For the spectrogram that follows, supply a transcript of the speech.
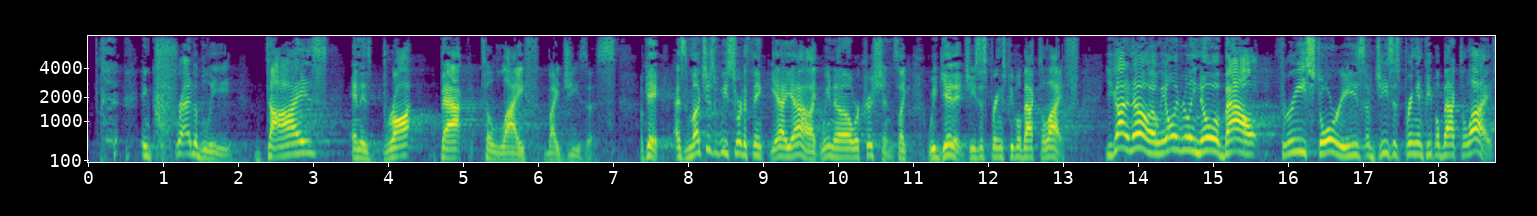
incredibly dies and is brought back to life by Jesus. Okay, as much as we sort of think, yeah, yeah, like we know we're Christians, like we get it, Jesus brings people back to life. You got to know, we only really know about three stories of Jesus bringing people back to life.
